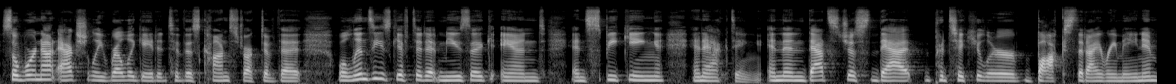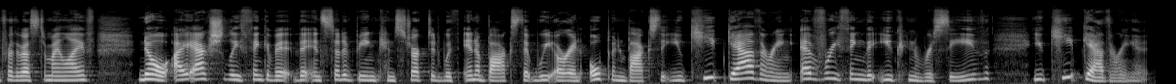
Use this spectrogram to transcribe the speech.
So we're not actually relegated to this construct of that, well, Lindsay's gifted at music and and speaking and acting. And then that's just that particular box that I remain in for the rest of my life. No, I actually think of it that instead of being constructed within a box, that we are an open box, that you keep gathering everything that you can receive. You keep gathering it.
